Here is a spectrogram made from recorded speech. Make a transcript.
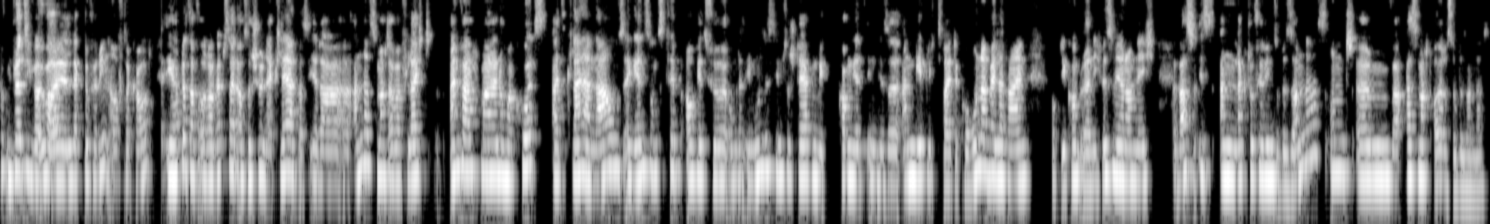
und plötzlich war überall Lactoferin ausverkauft. Ihr habt das auf eurer Website auch so schön erklärt, was ihr da äh, anders macht, aber vielleicht einfach mal nochmal kurz als kleiner Nahrungsergänzungstipp, auch jetzt für, um das Immunsystem zu stärken. Wir kommen jetzt in diese angeblich zweite Corona-Welle rein. Ob die kommt oder nicht, wissen wir ja noch nicht. Was ist an Lactoferin so besonders und ähm, was macht eures so besonders?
